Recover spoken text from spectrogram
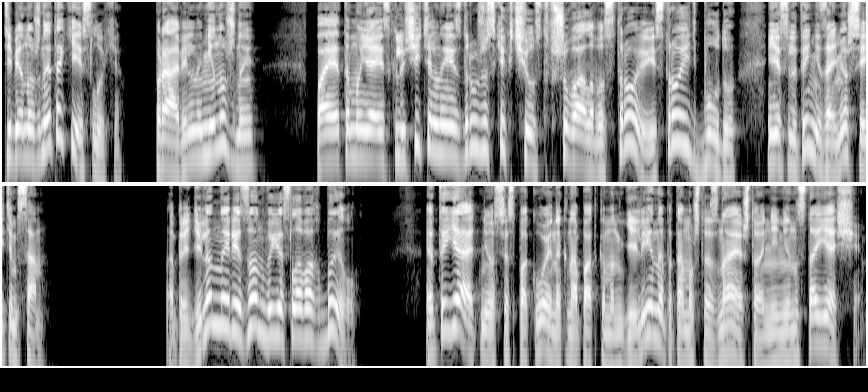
Тебе нужны такие слухи? Правильно, не нужны. Поэтому я исключительно из дружеских чувств Шувалову строю и строить буду, если ты не займешься этим сам». Определенный резон в ее словах был. Это я отнесся спокойно к нападкам Ангелина, потому что знаю, что они не настоящие.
